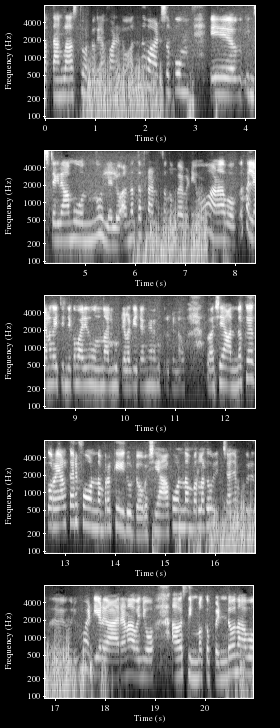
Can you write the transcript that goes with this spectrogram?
പത്താം ക്ലാസ് ഫോട്ടോഗ്രാഫാണല്ലോ അന്ന് വാട്സപ്പും ഇൻസ്റ്റഗ്രാമും ഒന്നുമില്ലല്ലോ അന്നത്തെ ഫ്രണ്ട്സൊക്കെ ഇപ്പോൾ എവിടെയോ ആണ്. പോക്ക് കല്യാണം കഴിച്ച് മാറി മൂന്നും നാലും കുട്ടികളൊക്കെ ആയിട്ട് അങ്ങനെ കുത്തിരിക്കുന്നുണ്ടാവും. പക്ഷേ അന്നൊക്കെ കുറേ ആൾക്കാർ ഫോൺ നമ്പറൊക്കെ ചെയ്തു കേട്ടോ. പക്ഷേ ആ ഫോൺ നമ്പറിലൊക്കെ വിളിച്ചാൽ നമുക്കൊരു ഒരു മടിയാണ്. ആരാണാവഞ്ഞോ ആ സിമ്മൊക്കെ പെണ്ടോന്നാവോ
